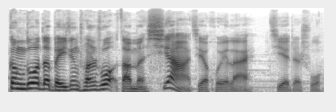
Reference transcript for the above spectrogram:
更多的北京传说，咱们下节回来接着说。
